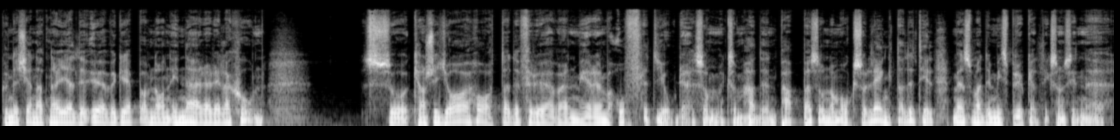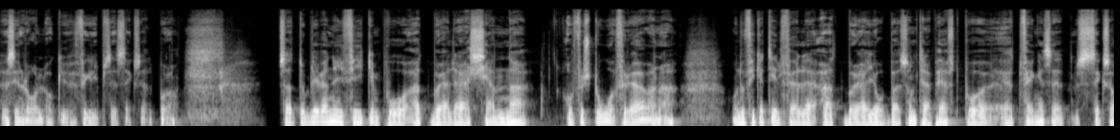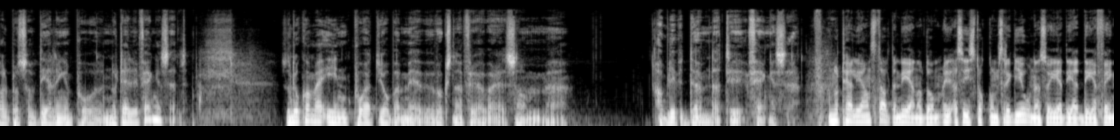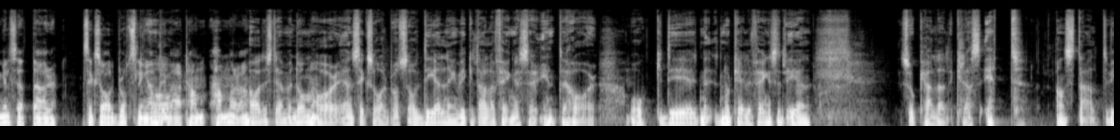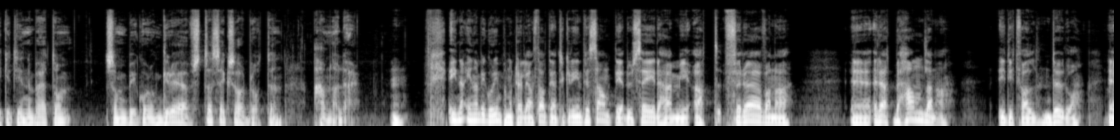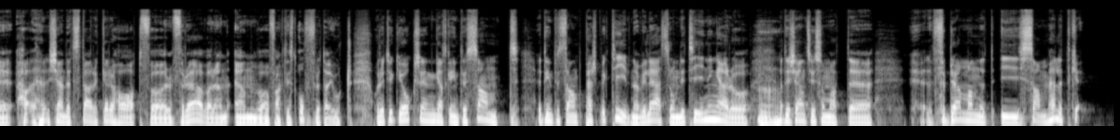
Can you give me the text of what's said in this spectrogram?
kunde jag känna att när det gällde övergrepp av någon i nära relation så kanske jag hatade förövaren mer än vad offret gjorde. Som liksom hade en pappa som de också längtade till, men som hade missbrukat liksom sin, eh, sin roll och förgripit sig sexuellt på dem. Så att då blev jag nyfiken på att börja lära känna och förstå förövarna. Och då fick jag tillfälle att börja jobba som terapeut på ett fängelse, sexualbrottsavdelningen på Norrtäljefängelset. Så då kom jag in på att jobba med vuxna förövare som eh, har blivit dömda till fängelse. Och Norrtäljeanstalten, det är en av de, alltså i Stockholmsregionen så är det det fängelset där sexualbrottslingar ja. primärt ham hamnar va? Ja, det stämmer. De mm. har en sexualbrottsavdelning, vilket alla fängelser inte har. Och det, Norrtäljefängelset är en så kallad klass 1-anstalt, vilket innebär att de som begår de grövsta sexualbrotten hamnar där. Mm. Innan, innan vi går in på Norrtäljeanstalten, jag tycker det är intressant det du säger det här med att förövarna, eh, eller att behandlarna, i ditt fall du då, eh, kände ett starkare hat för förövaren än vad faktiskt offret har gjort. Och Det tycker jag också är en ganska intressant, ett intressant perspektiv när vi läser om det i tidningar. Och mm. att Det känns ju som att eh, fördömandet i samhället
